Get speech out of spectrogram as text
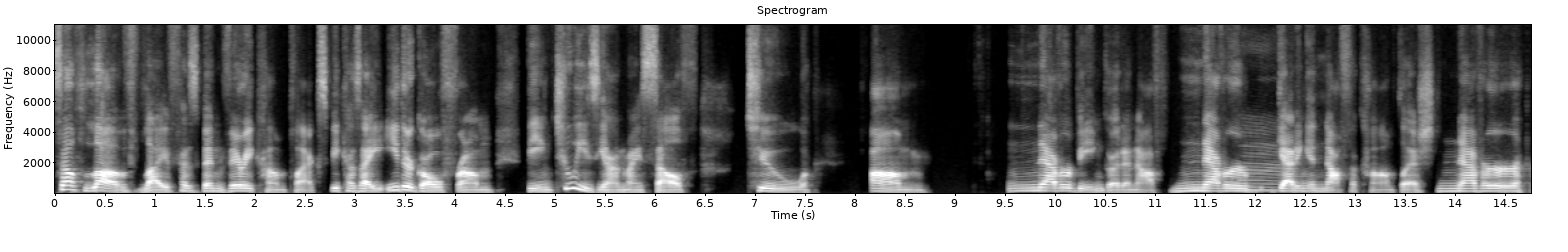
self love life has been very complex because I either go from being too easy on myself to um, never being good enough, never mm. getting enough accomplished, never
